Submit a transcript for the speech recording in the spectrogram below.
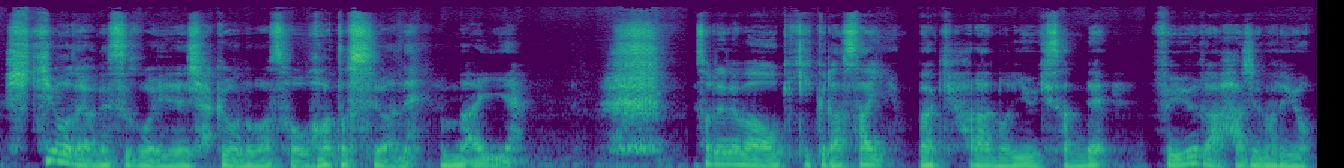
卑怯だよね、すごいね。尺を伸ばす方法としてはね。まあいいや。それではお聴きください。牧原紀之さんで、冬が始まるよ。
